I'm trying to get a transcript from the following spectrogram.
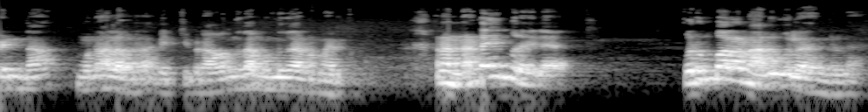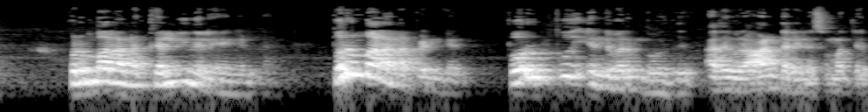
பெண் தான் முன்னால் வர வெற்றி பெற அவங்க தான் முன்னுதாரணமா இருக்கும். ஆனா நடைமுறையில பெரும்பாலான அலுவலகங்கள்ல பெரும்பாலான கல்வி நிலையங்கள்ல பெரும்பாலான பெண்கள் பொறுப்பு என்று வரும்போது அதை ஒரு ஆண் தலையில சுமத்த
